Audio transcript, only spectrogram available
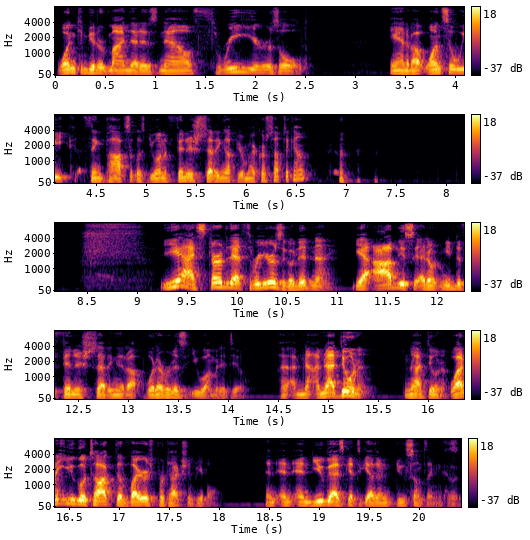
one computer of mine that is now three years old. And about once a week, a thing pops up goes, Do you want to finish setting up your Microsoft account? yeah, I started that three years ago, didn't I? Yeah, obviously I don't need to finish setting it up, whatever it is that you want me to do. I'm not, I'm not doing it. I'm not doing it. Why don't you go talk to virus protection people and, and, and you guys get together and do something? Because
